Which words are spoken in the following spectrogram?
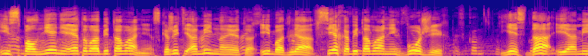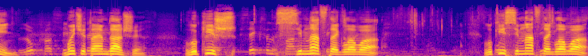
исполнение этого обетования. Скажите аминь на это, ибо для всех обетований Божьих есть да и аминь. Мы читаем дальше. Луки 17 глава. Луки 17 глава.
